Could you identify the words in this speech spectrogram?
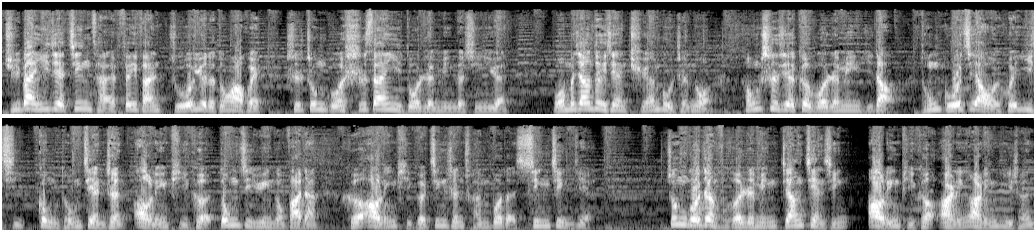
举办一届精彩非凡卓越的冬奥会，是中国十三亿多人民的心愿。我们将兑现全部承诺，同世界各国人民一道，同国际奥委会一起，共同见证奥林匹克冬季运动发展。和奥林匹克精神传播的新境界，中国政府和人民将践行奥林匹克2020议程，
